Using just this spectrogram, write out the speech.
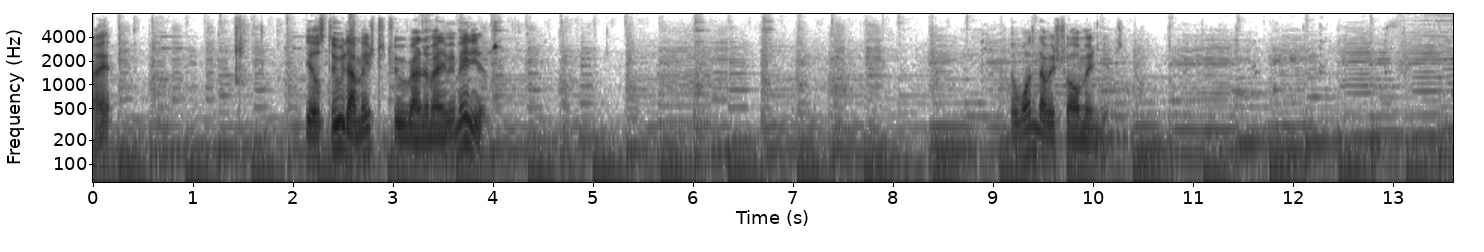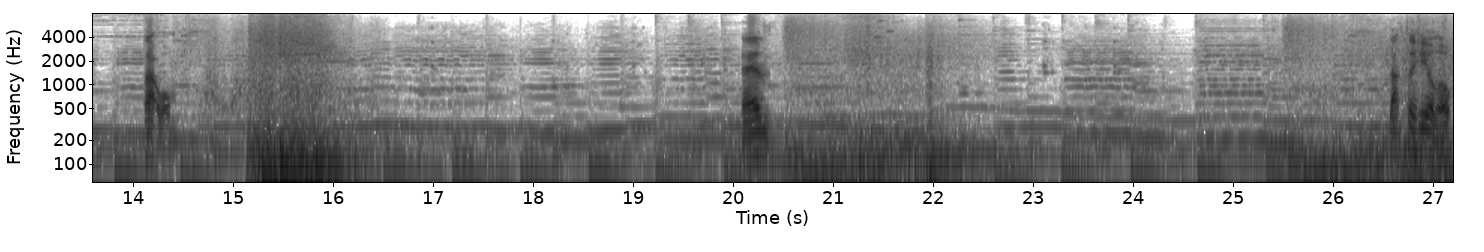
Right. Deals 2 damage to 2 random enemy minions. 1 damage to all minions. That one. Um, that's a heal up.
